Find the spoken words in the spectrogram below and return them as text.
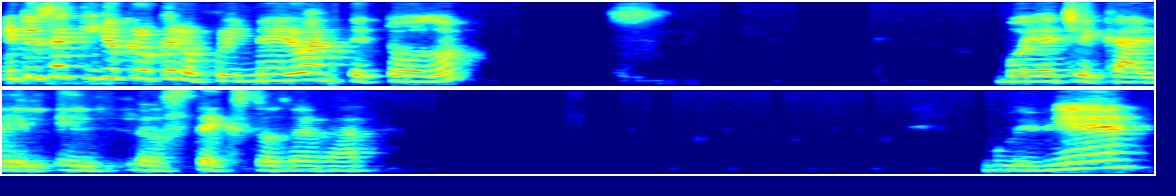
Entonces aquí yo creo que lo primero, ante todo, voy a checar los textos, ¿verdad? Muy bien.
